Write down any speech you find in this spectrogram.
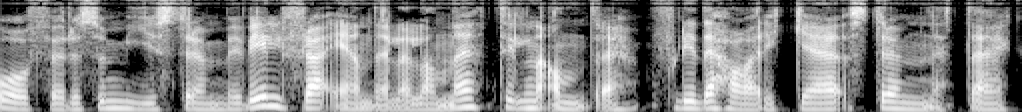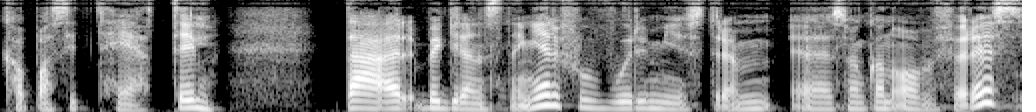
overføre så mye strøm vi vil fra en del av landet til den andre, fordi det har ikke strømnettet kapasitet til. Det er begrensninger for hvor mye strøm eh, som kan overføres.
